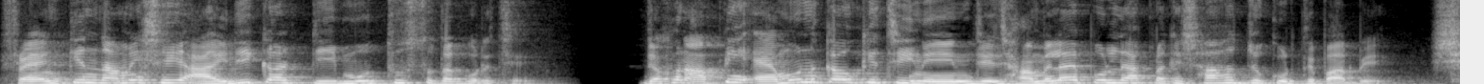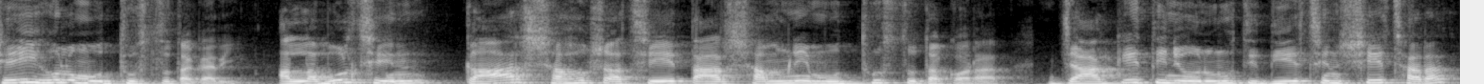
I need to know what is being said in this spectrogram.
ফ্র্যাঙ্কের নামে সেই আইডি কার্ডটি মধ্যস্থতা করেছে। যখন আপনি এমন কাউকে চিনেন যে ঝামেলায় পড়লে আপনাকে সাহায্য করতে পারবে সেই হলো মধ্যস্থতাকারী। আল্লাহ বলছেন, কার সাহস আছে তার সামনে মধ্যস্থতা করার? যাকে তিনি অনুমতি দিয়েছেন সে ছাড়া?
